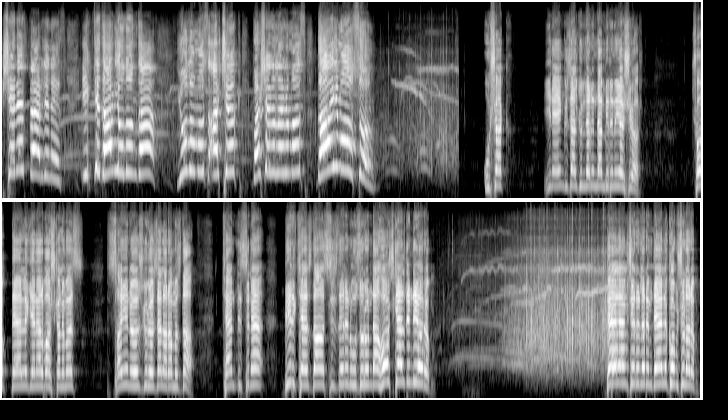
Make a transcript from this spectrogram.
şeref verdiniz. İktidar yolunda yolumuz açık, başarılarımız daim olsun. Uşak yine en güzel günlerinden birini yaşıyor. Çok değerli Genel Başkanımız Sayın Özgür Özel aramızda. Kendisine bir kez daha sizlerin huzurunda hoş geldin diyorum. Değerli hemşerilerim, değerli komşularım.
